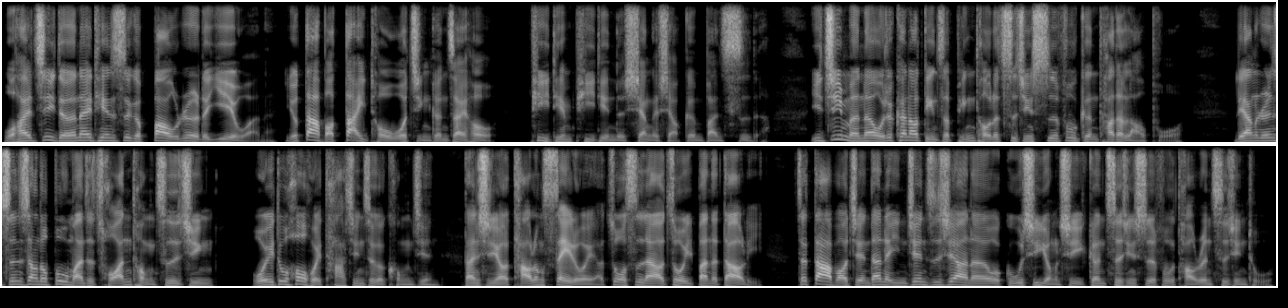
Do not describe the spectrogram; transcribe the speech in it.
我还记得那天是个爆热的夜晚，由大宝带头，我紧跟在后，屁颠屁颠的像个小跟班似的。一进门呢，我就看到顶着平头的刺青师傅跟他的老婆，两人身上都布满着传统刺青。我一度后悔踏进这个空间，但是要讨论 say 了呀，做事哪有做一半的道理？在大宝简单的引荐之下呢，我鼓起勇气跟刺青师傅讨论刺青图。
